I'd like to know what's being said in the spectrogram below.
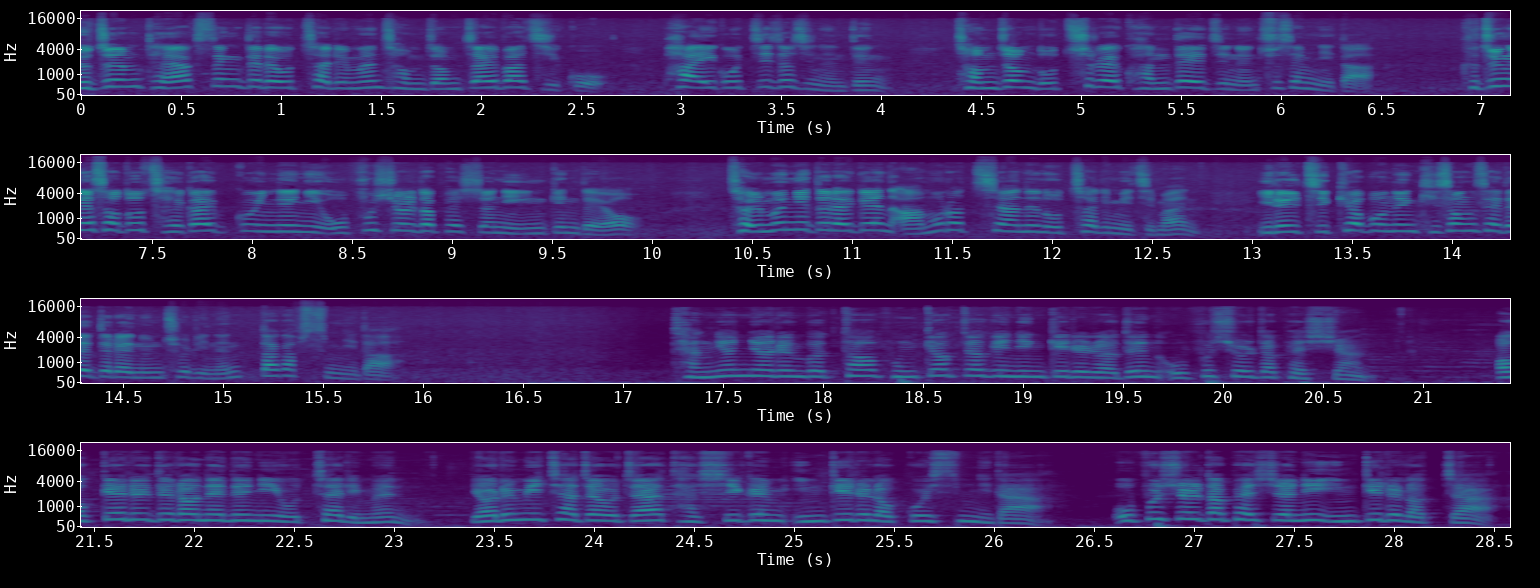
요즘 대학생들의 옷차림은 점점 짧아지고 파이고 찢어지는 등 점점 노출에 관대해지는 추세입니다. 그 중에서도 제가 입고 있는 이 오프숄더 패션이 인기인데요. 젊은이들에겐 아무렇지 않은 옷차림이지만 이를 지켜보는 기성세대들의 눈초리는 따갑습니다. 작년 여름부터 본격적인 인기를 얻은 오프숄더 패션. 어깨를 드러내는 이 옷차림은 여름이 찾아오자 다시금 인기를 얻고 있습니다. 오프숄더 패션이 인기를 얻자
